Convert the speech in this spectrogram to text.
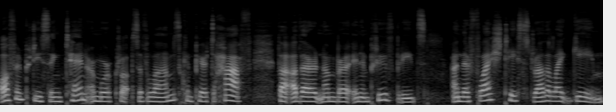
often producing 10 or more crops of lambs compared to half that other number in improved breeds, and their flesh tastes rather like game,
